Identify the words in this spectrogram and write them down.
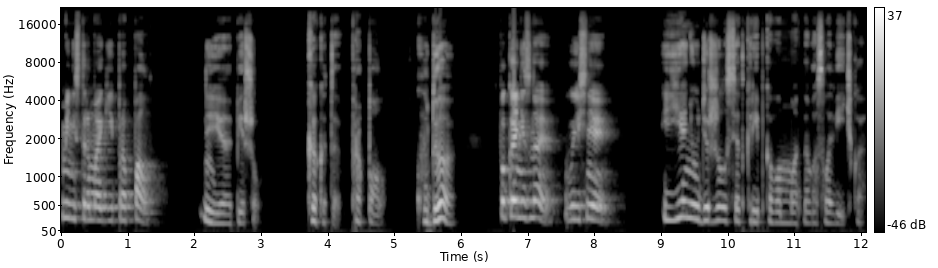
Министр магии пропал. Я опешил. Как это пропал? Куда? Пока не знаю. Выясняем. Я не удержался от крепкого матного словечка.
